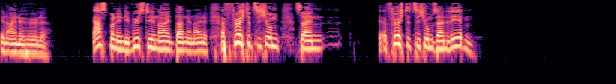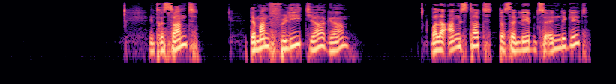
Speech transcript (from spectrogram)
in eine Höhle. Erstmal in die Wüste hinein, dann in eine. Er fürchtet sich um sein, er fürchtet sich um sein Leben. Interessant. Der Mann flieht, ja, gell, weil er Angst hat, dass sein Leben zu Ende geht.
